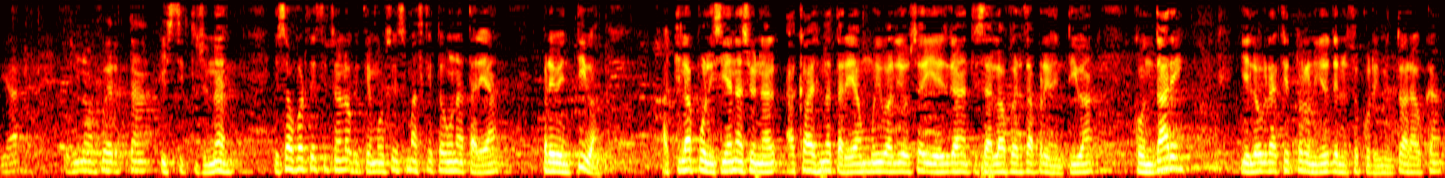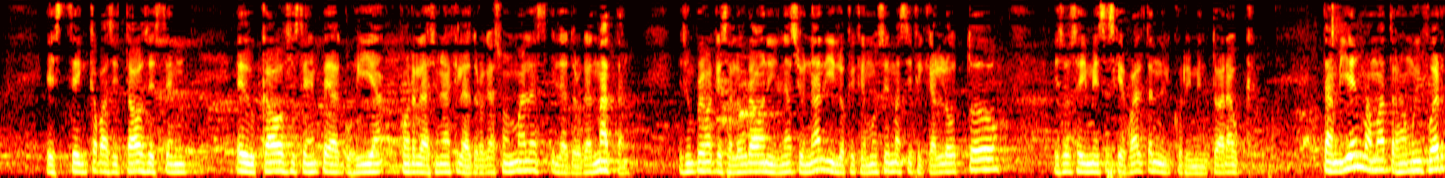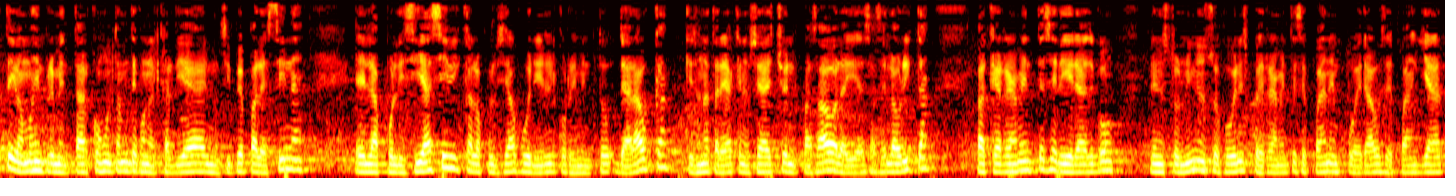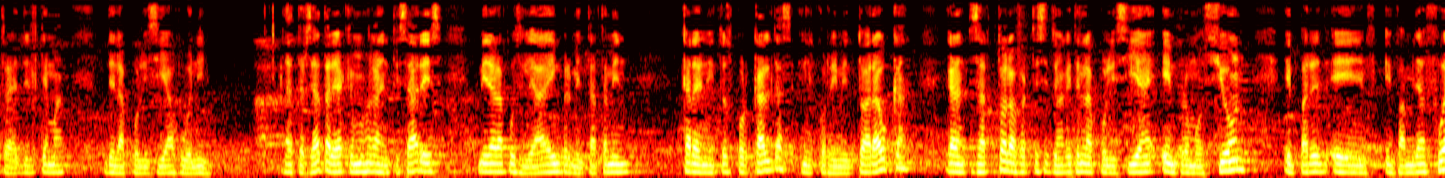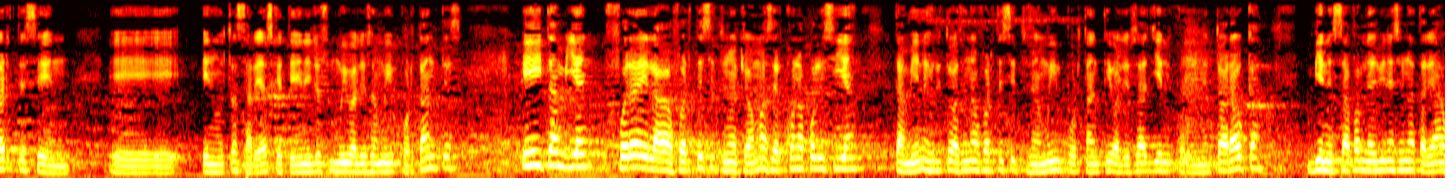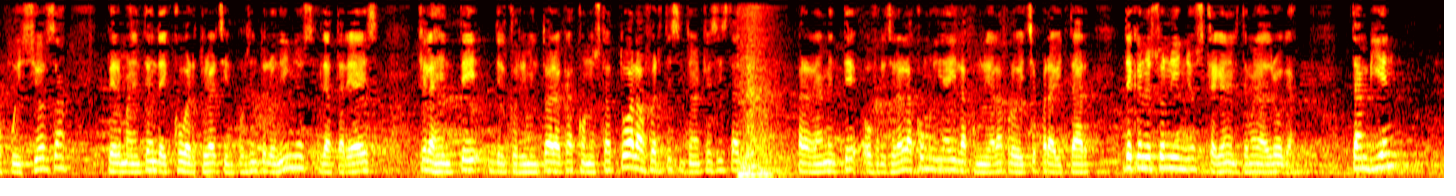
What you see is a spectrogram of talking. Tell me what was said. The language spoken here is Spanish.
Es una oferta institucional. Esa oferta institucional lo que queremos es más que todo una tarea preventiva. Aquí la Policía Nacional acaba de hacer una tarea muy valiosa y es garantizar la oferta preventiva con DARE y lograr que todos los niños de nuestro corregimiento de Arauca estén capacitados, estén educados, estén en pedagogía con relación a que las drogas son malas y las drogas matan. Es un problema que se ha logrado a nivel nacional y lo que queremos es masificarlo todo esos seis meses que faltan en el corregimiento de Arauca. También vamos a trabajar muy fuerte y vamos a implementar conjuntamente con la alcaldía del municipio de Palestina eh, la policía cívica, la policía juvenil del corregimiento de Arauca, que es una tarea que no se ha hecho en el pasado, la idea es hacerla ahorita, para que realmente ese liderazgo de nuestros niños, nuestros jóvenes, pues realmente se puedan empoderar o se puedan guiar a través del tema de la policía juvenil. La tercera tarea que vamos a garantizar es mirar la posibilidad de implementar también carabinitos por Caldas en el corregimiento Arauca, garantizar toda la oferta institucional que tiene la policía en promoción, en, familias fuertes, en, eh, en otras tareas que tienen ellos muy valiosas, muy importantes. Y también fuera de la oferta institucional que vamos a hacer con la policía, también el ejército va a hacer una oferta institucional muy importante y valiosa allí en el corregimiento Arauca. Bienestar familiar viene a ser una tarea juiciosa, permanente donde hay cobertura al 100% de los niños y la tarea es que la gente del corregimiento de Arauca conozca toda la oferta institucional que existe allí para realmente ofrecer a la comunidad y la comunidad la aproveche para evitar de que nuestros niños caigan en el tema de la droga. También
